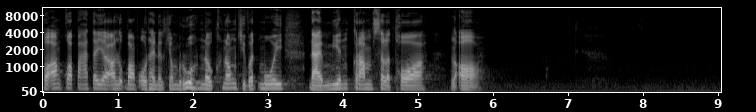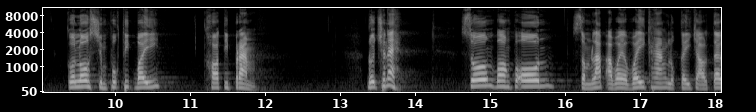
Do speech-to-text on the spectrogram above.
ព្រះអង្គគាត់ប្រហាតីឲ្យអស់លោកបងប្អូនហើយនៅខ្ញុំរស់នៅក្នុងជីវិតមួយ ដែលមានក្រមសីលធម៌ល្អកូឡូសជំពូកទី3ខទី5ដូច្នេះសូមបងប្អូន សម្រាប់អ្វីអ្វីខាងលោកីចោលទៅ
